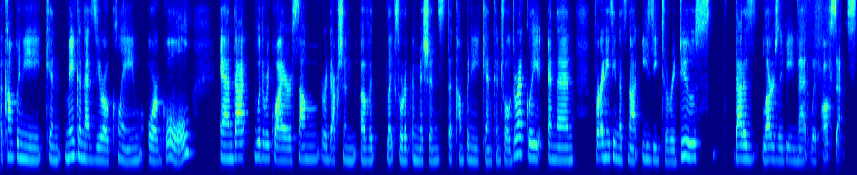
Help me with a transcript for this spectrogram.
a company can make a net zero claim or goal, and that would require some reduction of it, like sort of emissions the company can control directly. And then for anything that's not easy to reduce, that is largely being met with offsets.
